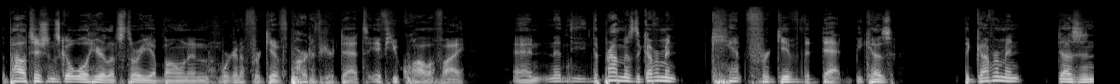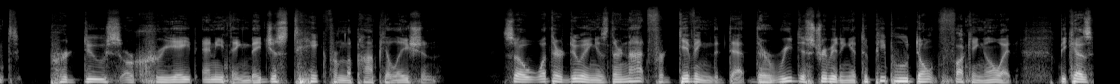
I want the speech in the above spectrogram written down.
the politicians go, well, here, let's throw you a bone and we're going to forgive part of your debt if you qualify. And the, the problem is the government can't forgive the debt because the government doesn't produce or create anything, they just take from the population. So what they're doing is they're not forgiving the debt. They're redistributing it to people who don't fucking owe it because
